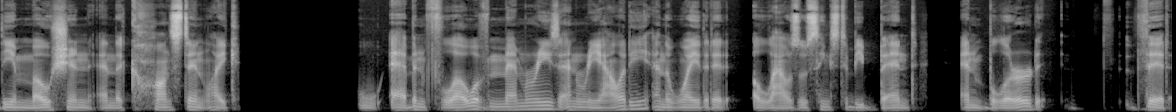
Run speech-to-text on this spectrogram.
the emotion and the constant like ebb and flow of memories and reality and the way that it allows those things to be bent and blurred that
